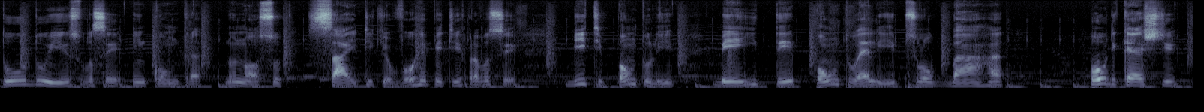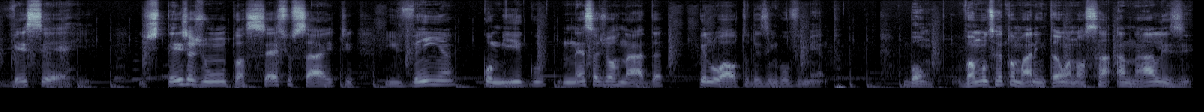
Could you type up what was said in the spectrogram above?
tudo isso você encontra no nosso site que eu vou repetir para você: bit.ly bit.ly barra podcast VCR. Esteja junto, acesse o site e venha comigo nessa jornada pelo autodesenvolvimento. Bom, vamos retomar então a nossa análise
